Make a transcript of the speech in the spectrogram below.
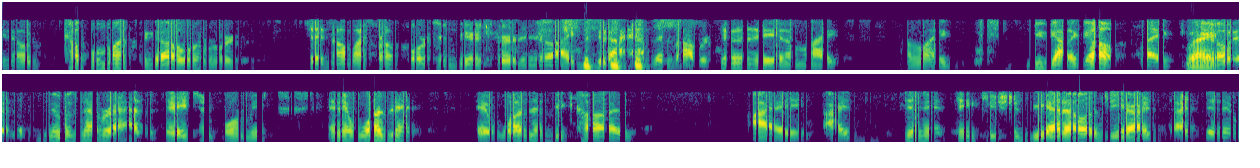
you know, a couple months ago when we're sitting on my front porch in Beresford, and you're like, dude, I have this opportunity, and I'm like, I'm like, you got to go. Like, Right. you know, it, there was never a hesitation for me, and it wasn't it wasn't because I I didn't think you should be at LG. I I didn't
